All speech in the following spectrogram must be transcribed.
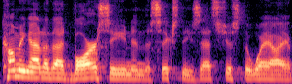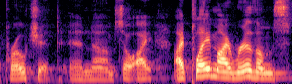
coming out of that bar scene in the 60s, that's just the way I approach it. And um, so I, I play my rhythms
